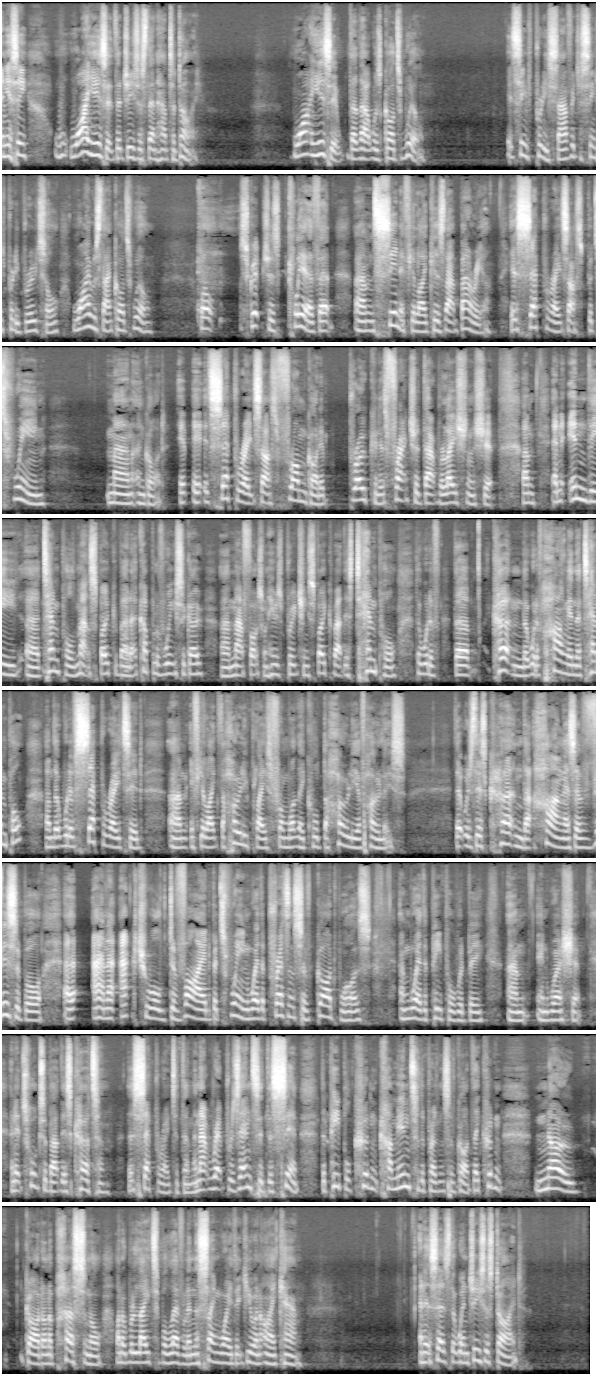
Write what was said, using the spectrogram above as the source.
And you see, why is it that Jesus then had to die? Why is it that that was God's will? It seems pretty savage, it seems pretty brutal. Why was that God's will? Well, Scripture's clear that um, sin, if you like, is that barrier. It separates us between man and God. It, it, it separates us from God. It broken, it's fractured that relationship. Um, and in the uh, temple, Matt spoke about it a couple of weeks ago. Uh, Matt Fox, when he was preaching, spoke about this temple that would have, the curtain that would have hung in the temple, um, that would have separated, um, if you like, the holy place from what they called the Holy of Holies. That was this curtain that hung as a visible, uh, an actual divide between where the presence of God was and where the people would be um, in worship. And it talks about this curtain that separated them, and that represented the sin. The people couldn't come into the presence of God, they couldn't know God on a personal, on a relatable level in the same way that you and I can. And it says that when Jesus died,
